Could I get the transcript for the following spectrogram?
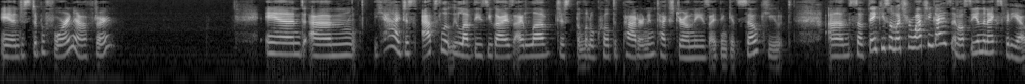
and just a before and after. And um, yeah, I just absolutely love these, you guys. I love just the little quilted pattern and texture on these. I think it's so cute. Um, so thank you so much for watching, guys, and I'll see you in the next video.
